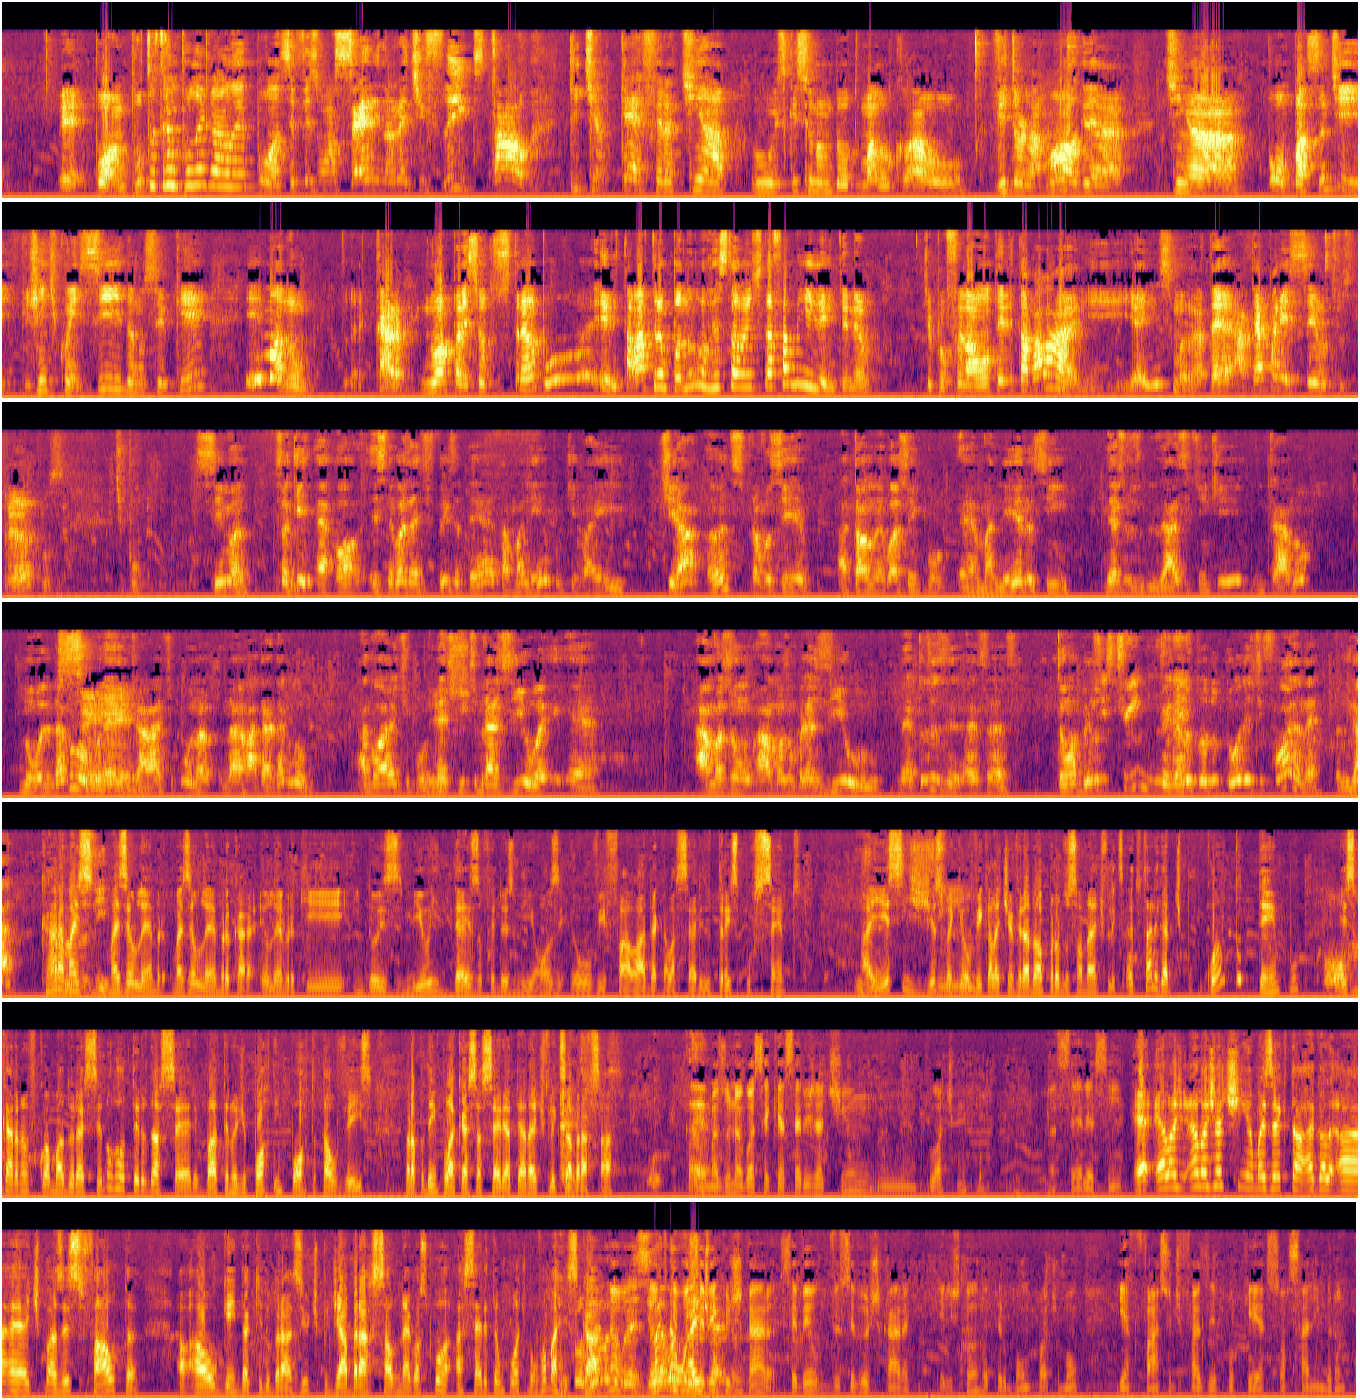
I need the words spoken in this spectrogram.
é, pô, é um puta trampo legal, né? Pô, você fez uma série na Netflix tal, que tinha Kéfera, tinha o. Esqueci o nome do outro maluco lá, o Vitor Lamoglia, tinha, pô, bastante gente conhecida, não sei o que. E, mano, cara, não apareceu outros trampos, ele tá lá trampando no restaurante da família, entendeu? Tipo, eu fui lá ontem ele tava lá. E é isso, mano. Até, até aparecer outros trampos, tipo, Sim, mano. Só que é, ó, esse negócio da Netflix até tá maneiro porque vai tirar antes pra você atar um negócio pouco, é, maneiro, assim, dessas visibilidades, você tinha que entrar no, no olho da Globo, Sim. né? Entrar, tipo, na, na radar da Globo. Agora, tipo, Netflix Brasil, é, é, Amazon, Amazon Brasil, né? Todas essas estão abrindo, pegando né? produtores de fora, né? Tá ligado? Cara, mas, mas eu lembro, mas eu lembro, cara, eu lembro que em 2010 ou foi 2011 eu ouvi falar daquela série do 3%. Aí esses dias foi Sim. que eu vi que ela tinha virado uma produção da Netflix. Aí tu tá ligado, tipo, quanto tempo Porra. esse cara não ficou amadurecendo o roteiro da série, batendo de porta em porta, talvez, pra poder emplacar essa série até a Netflix abraçar. Cara, É. mas o negócio é que a série já tinha um, um plot muito bom. A série assim. É, ela, ela já tinha, mas é que tá. A, galera- a- é, tipo, às vezes falta a- a alguém daqui do Brasil, tipo, de abraçar o negócio. Porra, a série tem um plot bom, vamos arriscar. Não, Brasil tanto é você vê cara. que os caras. Você vê, você vê os caras, eles têm um roteiro bom, um plot bom, e é fácil de fazer, porque é só sala em branco.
